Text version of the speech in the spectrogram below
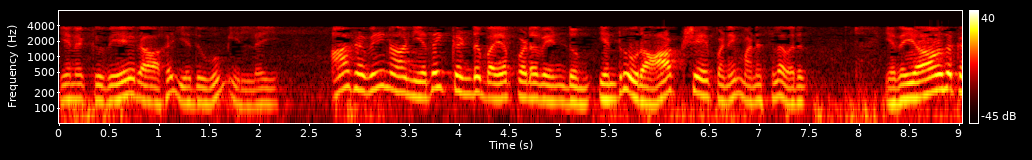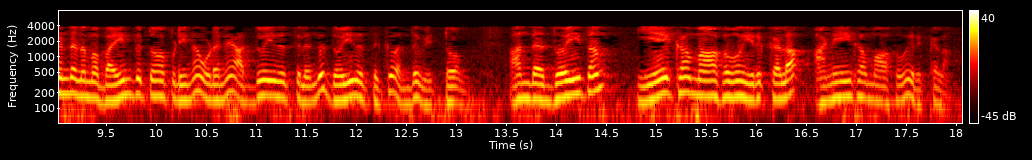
எனக்கு வேறாக எதுவும் இல்லை. ஆகவே நான் எதை கண்டு பயப்பட வேண்டும் என்று ஒரு ஆக்ஷேபனை மனசுல வருது. எதையாவது கண்டு நம்ம பயந்துட்டோம் அப்படின்னா உடனே அத்வைதத்திலிருந்து துவைதத்துக்கு வந்து விட்டோம். அந்த துவைதம் ஏகமாகவும் இருக்கலாம் அநேகமாகவும் இருக்கலாம்.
